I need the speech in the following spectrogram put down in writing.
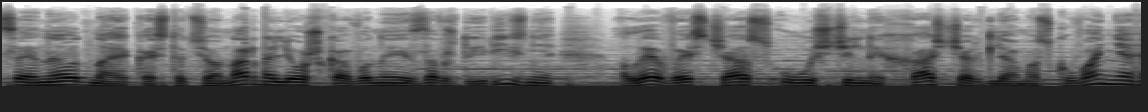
це не одна якась стаціонарна льошка, вони завжди різні, але весь час у щільних хащах для маскування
